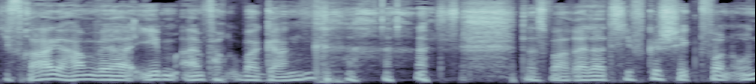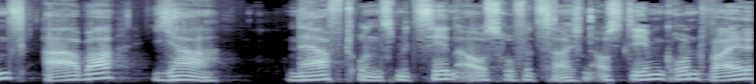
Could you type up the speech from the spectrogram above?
Die Frage haben wir ja eben einfach übergangen. Das war relativ geschickt von uns. Aber ja, nervt uns mit zehn Ausrufezeichen aus dem Grund, weil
